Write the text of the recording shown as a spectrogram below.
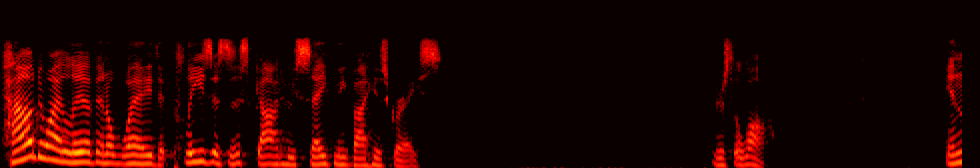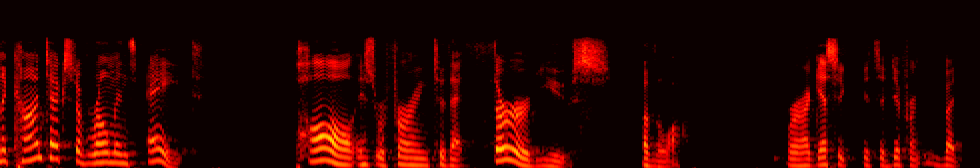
how do I live in a way that pleases this God who saved me by his grace? There's the law. In the context of Romans 8, Paul is referring to that third use of the law where I guess it, it's a different, but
